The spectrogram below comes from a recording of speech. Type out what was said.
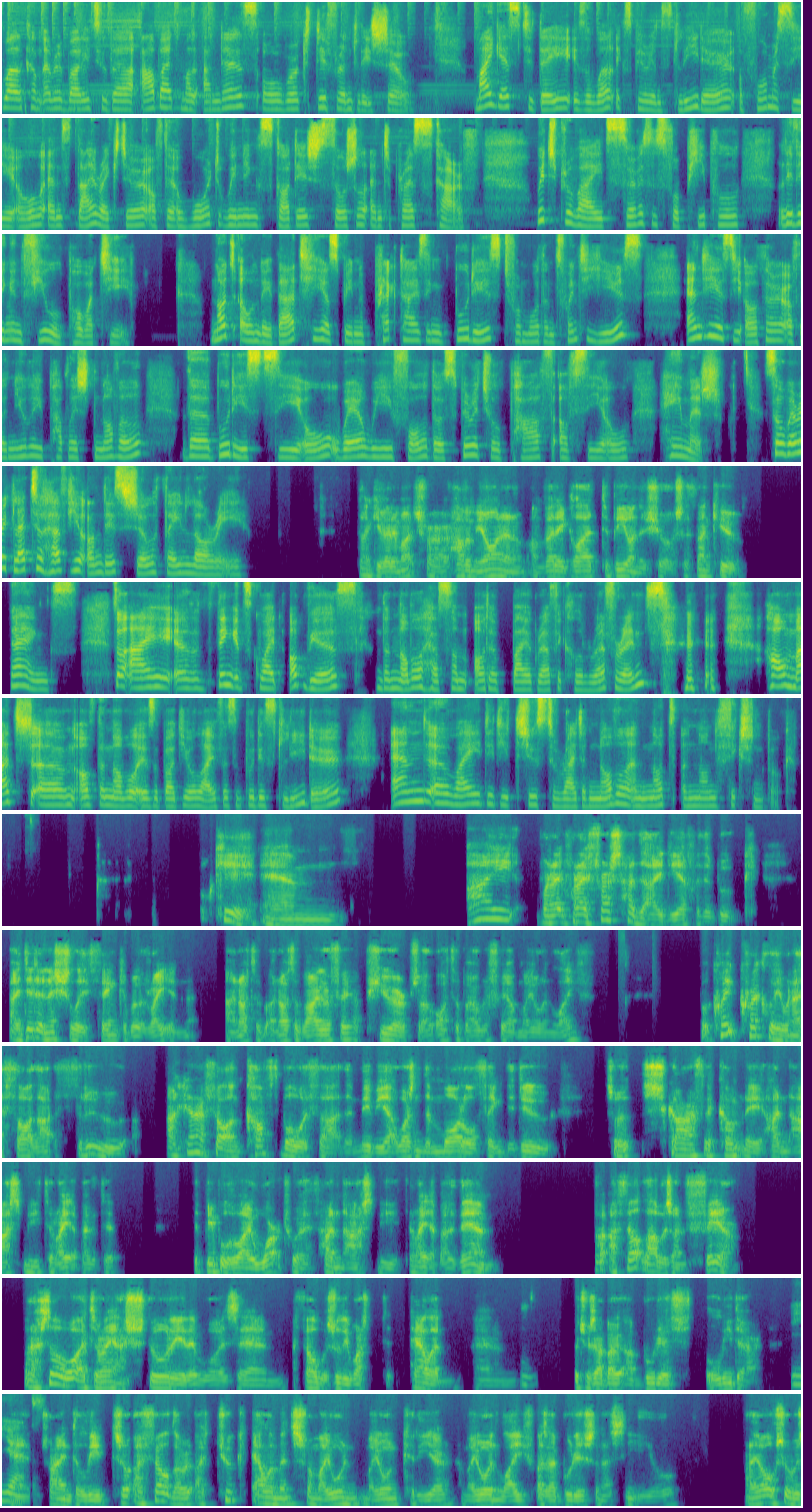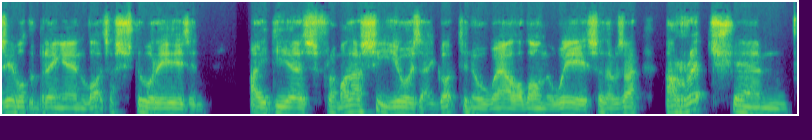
welcome everybody to the Arbeit mal anders or Work Differently show. My guest today is a well experienced leader, a former CEO, and director of the award winning Scottish social enterprise SCARF, which provides services for people living in fuel poverty. Not only that, he has been a practicing Buddhist for more than 20 years, and he is the author of the newly published novel, The Buddhist CEO, where we follow the spiritual path of CEO Hamish. So, very glad to have you on this show, Thane Lawrie. Thank you very much for having me on, and I'm very glad to be on the show. So, thank you. Thanks. So I uh, think it's quite obvious the novel has some autobiographical reference. How much um, of the novel is about your life as a Buddhist leader? And uh, why did you choose to write a novel and not a non-fiction book? Okay. Um, I when I when I first had the idea for the book, I did initially think about writing an, auto, an autobiography, a pure sort of autobiography of my own life. But quite quickly, when I thought that through, I kind of felt uncomfortable with that, that maybe that wasn't the moral thing to do. So, Scarf, the company, hadn't asked me to write about it. The people who I worked with hadn't asked me to write about them. But I felt that was unfair. But I still wanted to write a story that was um, I felt was really worth telling, um, mm. which was about a Buddhist leader yeah trying to lead so i felt that i took elements from my own my own career and my own life as a buddhist and a ceo and i also was able to bring in lots of stories and ideas from other ceos that i got to know well along the way. So there was a, a rich um,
